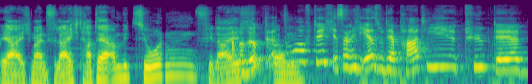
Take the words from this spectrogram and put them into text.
ja, ich meine, vielleicht hat er Ambitionen, vielleicht. aber wirkt er so ähm, auf dich? Ist er nicht eher so der Party-Typ, der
